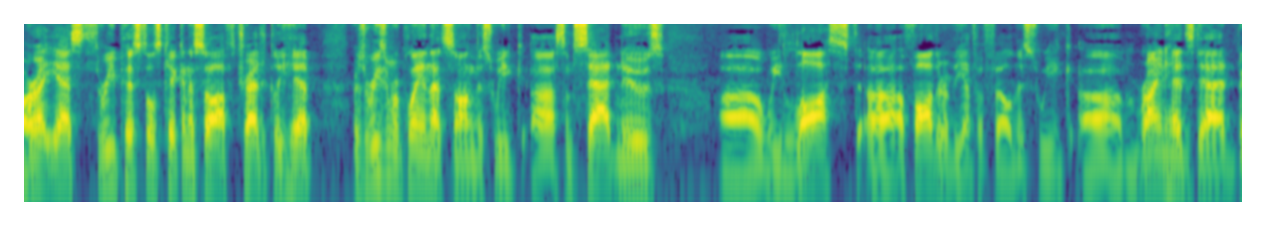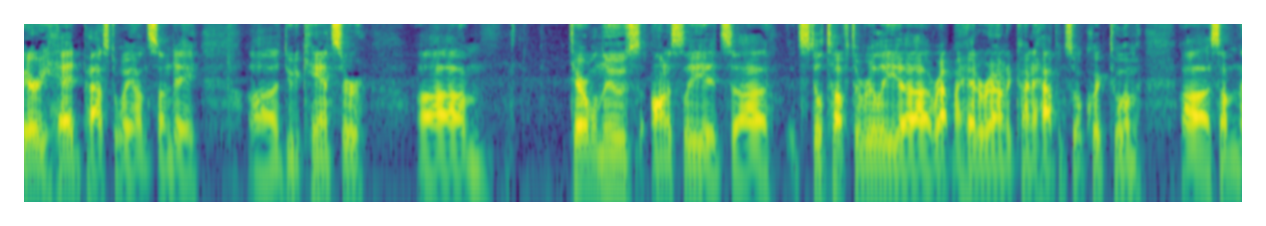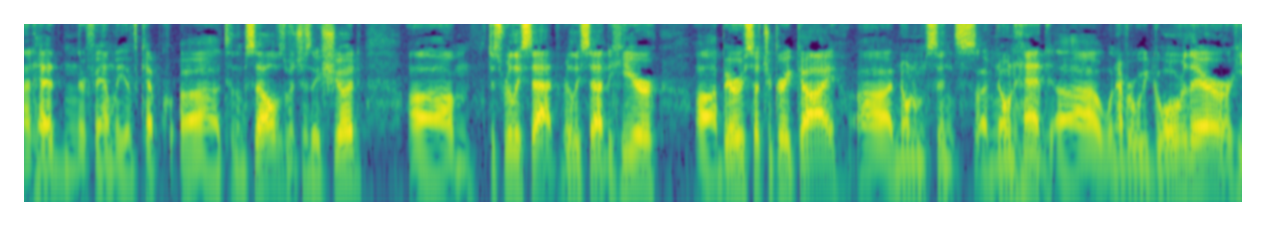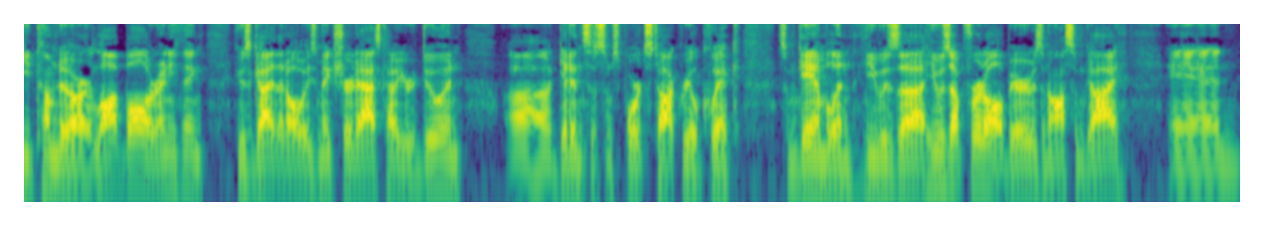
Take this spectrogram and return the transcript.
All right, yes, three pistols kicking us off, tragically hip. There's a reason we're playing that song this week. Uh, some sad news. Uh, we lost uh, a father of the FFL this week. Um, Ryan Head's dad, Barry Head, passed away on Sunday uh, due to cancer. Um, terrible news. Honestly, it's uh, it's still tough to really uh, wrap my head around. It kind of happened so quick to him. Something that Head and their family have kept to themselves, which is they should. Um, just really sad. Really sad to hear. Uh, Barry's such a great guy. Uh, I've known him since I've known Head. Uh, whenever we'd go over there or he'd come to our lob ball or anything, he was a guy that always make sure to ask how you were doing. Uh, get into some sports talk real quick, some gambling. He was uh, he was up for it all. Barry was an awesome guy, and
